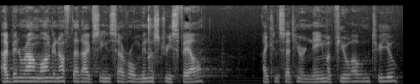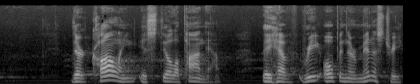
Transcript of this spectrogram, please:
I've been around long enough that I've seen several ministries fail. I can sit here and name a few of them to you. Their calling is still upon them. They have reopened their ministry.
